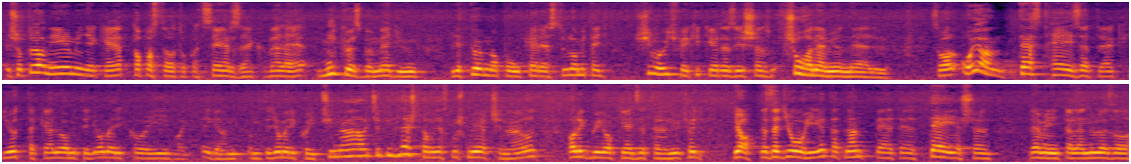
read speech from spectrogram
és ott olyan élményeket, tapasztalatokat szerzek vele, miközben megyünk, ugye több napon keresztül, amit egy sima ügyfél kikérdezésen soha nem jönne elő. Szóval olyan teszthelyzetek jöttek elő, amit egy amerikai, vagy igen, amit, egy amerikai csinál, hogy csak így lestem, hogy ezt most miért csinálod, alig bírok jegyzetelni, úgyhogy ja, ez egy jó hír, tehát nem telt el teljesen reménytelenül ez az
